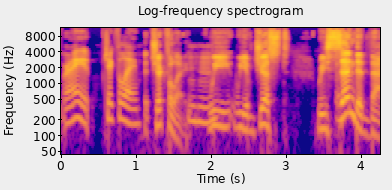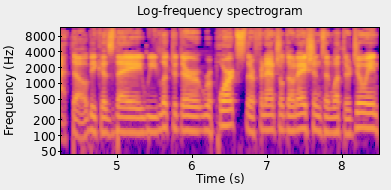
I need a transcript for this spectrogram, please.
Right. Chick-fil-A. at chick-fil-a Mhm. we we have just rescinded that though because they we looked at their reports their financial donations and what they're doing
